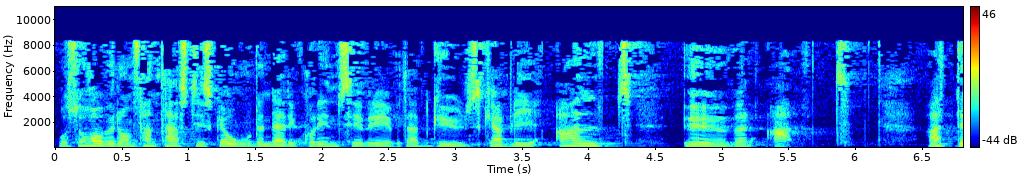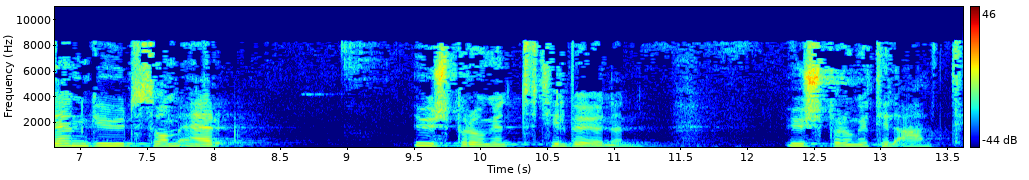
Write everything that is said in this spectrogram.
Och så har vi de fantastiska orden där i Korintierbrevet att Gud ska bli allt över allt. Att den Gud som är ursprunget till bönen, ursprunget till allt,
